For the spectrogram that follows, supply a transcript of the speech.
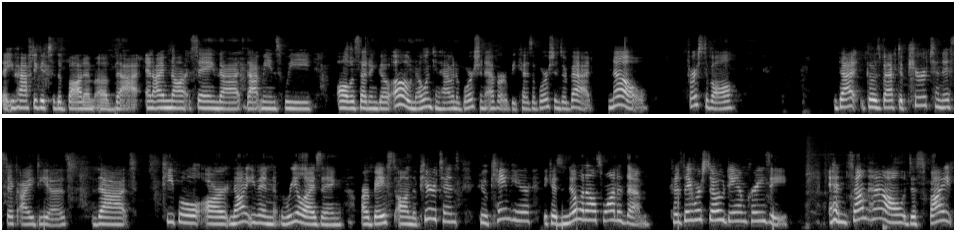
that you have to get to the bottom of that. And I'm not saying that that means we all of a sudden go, oh, no one can have an abortion ever because abortions are bad. No. First of all, that goes back to puritanistic ideas that people are not even realizing are based on the Puritans who came here because no one else wanted them because they were so damn crazy. And somehow, despite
